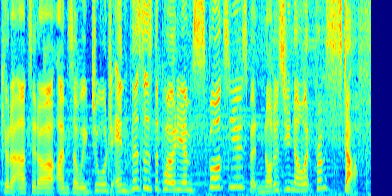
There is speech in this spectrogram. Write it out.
Kia ora Aotearoa, I'm Zoe George, and this is the podium sports news, but not as you know it from Stuff.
